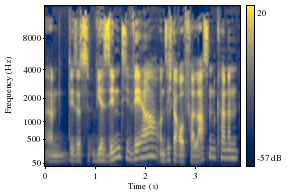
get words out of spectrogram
ähm, dieses Wir sind wer und sich darauf verlassen können,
